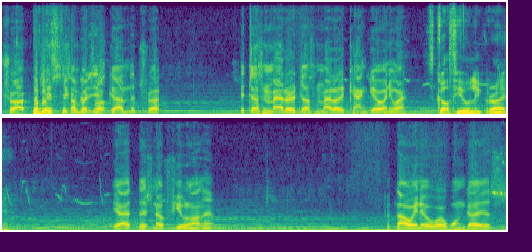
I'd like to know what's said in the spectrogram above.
Truck. Somebody's just- taking the somebody just truck. got in the truck. It doesn't matter. It doesn't matter. It can't go anywhere. It's got a fuel leak, right? Yeah, there's no fuel on it. But now we know where one guy is.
